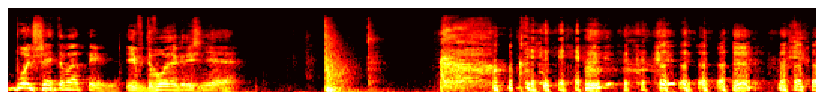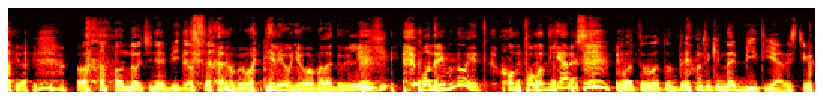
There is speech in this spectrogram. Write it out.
больше этого отеля. И вдвое грязнее. Он очень обиделся. Вы отняли у него молодую леди. Он ревнует, он полон ярости. Вот-вот, он прямо-таки набит яростью.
